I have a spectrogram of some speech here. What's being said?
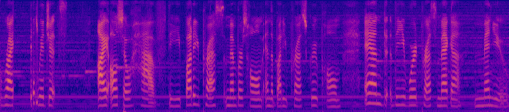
right widgets. I also have the BuddyPress members home and the BuddyPress group home and the WordPress mega menu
